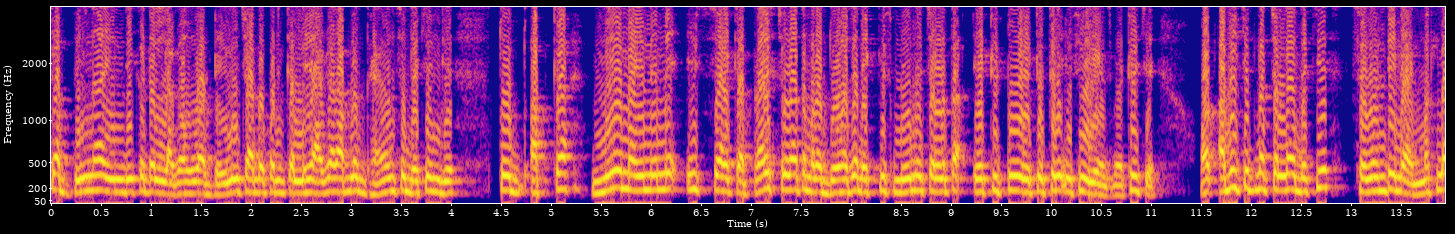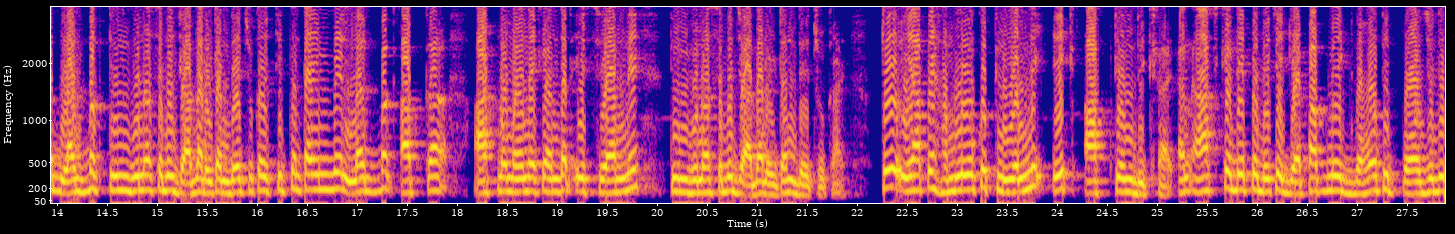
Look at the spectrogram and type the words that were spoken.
का बिना इंडिकेटर लगा हुआ डेली चार्ट ओपन कर लिया अगर आप लोग ध्यान से देखेंगे तो आपका मई महीने में इस शेयर का प्राइस चल रहा था मतलब 2021 मई में चल रहा था 82 83 इसी रेंज में, ठीक है? और अभी कितना चल रहा है, देखिए 79 मतलब लगभग तीन गुना से भी ज़्यादा रिटर्न दे चुका है। कितने टाइम में? लगभग आपका आठ नौ महीने के अंदर इस शेयर ने तीन गुना से भी ज़्यादा रिटर्न दे चुका है। तो यहाँ पे हम लोगों को क्लियरली एक अप दिख रहा है। एंड आज के डे पे देखिए गैप अप में एक बहुत ही पॉजिटिव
